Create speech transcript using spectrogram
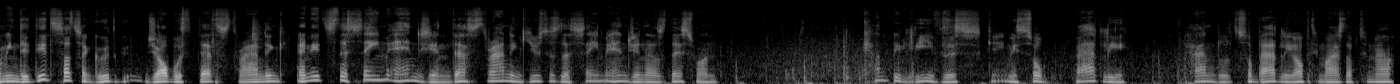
I mean, they did such a good job with Death Stranding, and it's the same engine. Death Stranding uses the same engine as this one. Can't believe this game is so badly handled, so badly optimized up to now.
